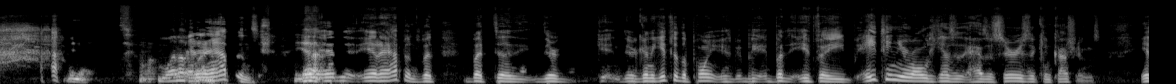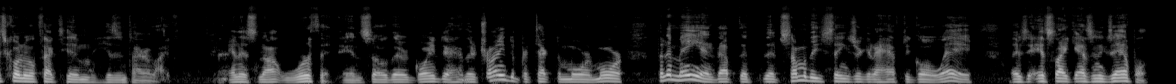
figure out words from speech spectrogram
you know, one up. And it happens. Yeah, it, it, it happens. But but uh, they're they're going to get to the point. But if a 18 year old has a, has a series of concussions, it's going to affect him his entire life, and it's not worth it. And so they're going to they're trying to protect them more and more. But it may end up that that some of these things are going to have to go away. It's, it's like as an example,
